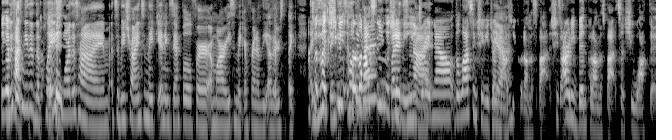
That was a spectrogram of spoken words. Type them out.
the This is neither the place nor the time to be trying to make an example for Amari to make in front of the others. Like So, you like think she, the last her, thing that she needs not. right now, the last thing she needs right now is to be put on the spot. She's already been put on the spot since she walked in.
